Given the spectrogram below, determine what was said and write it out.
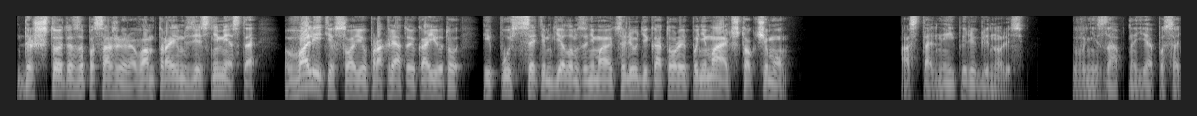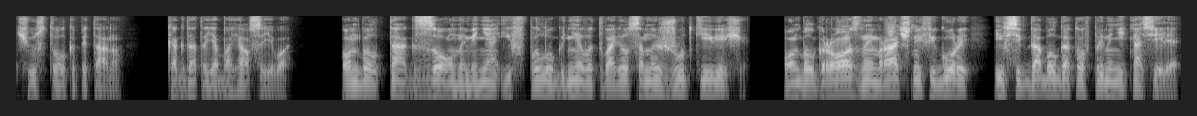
«Да что это за пассажиры? Вам троим здесь не место! Валите в свою проклятую каюту, и пусть с этим делом занимаются люди, которые понимают, что к чему!» Остальные переглянулись. Внезапно я посочувствовал капитану. Когда-то я боялся его. Он был так зол на меня и в пылу гнева творил со мной жуткие вещи. Он был грозной, мрачной фигурой и всегда был готов применить насилие.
